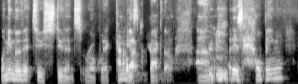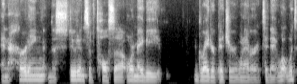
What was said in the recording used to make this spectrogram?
let me move it to students real quick. Kind of on yeah. the track though. Um, what is helping and hurting the students of Tulsa, or maybe greater picture, whatever today? What what's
